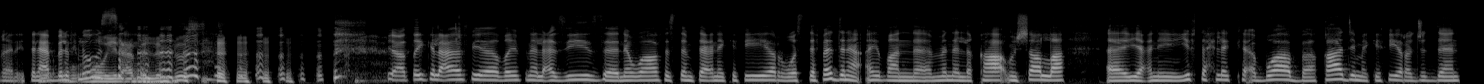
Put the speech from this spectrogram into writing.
غير تلعب بالفلوس هو يلعب بالفلوس يعطيك العافية ضيفنا العزيز نواف استمتعنا كثير واستفدنا أيضا من اللقاء وإن شاء الله آه، يعني يفتح لك أبواب قادمة كثيرة جدا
